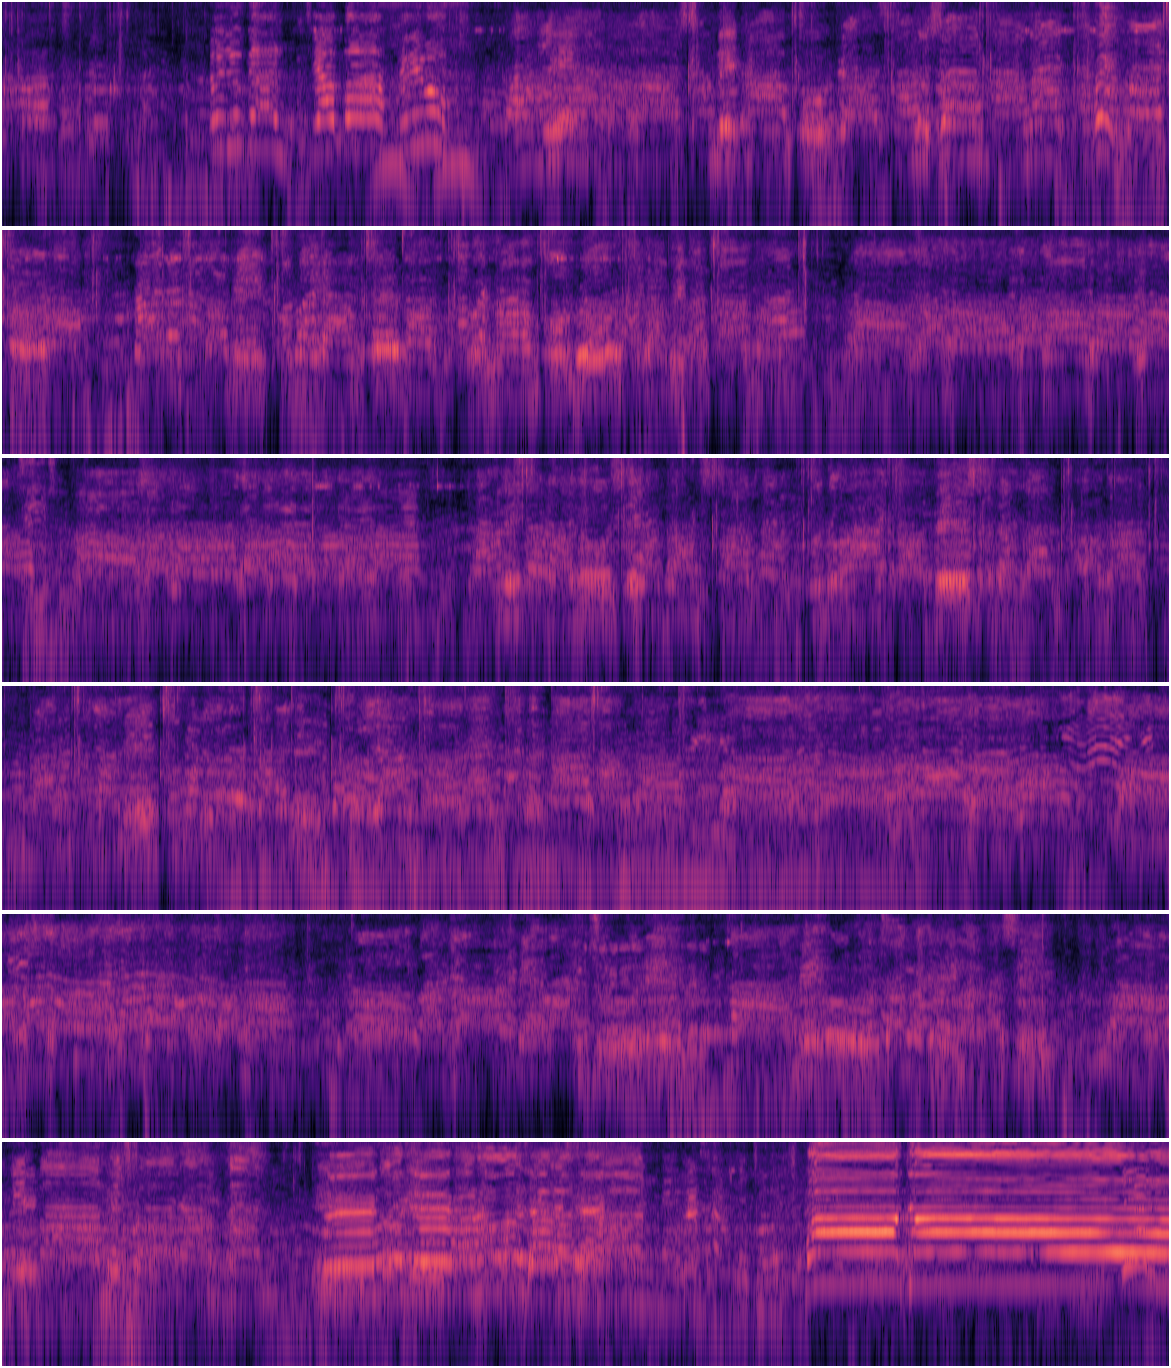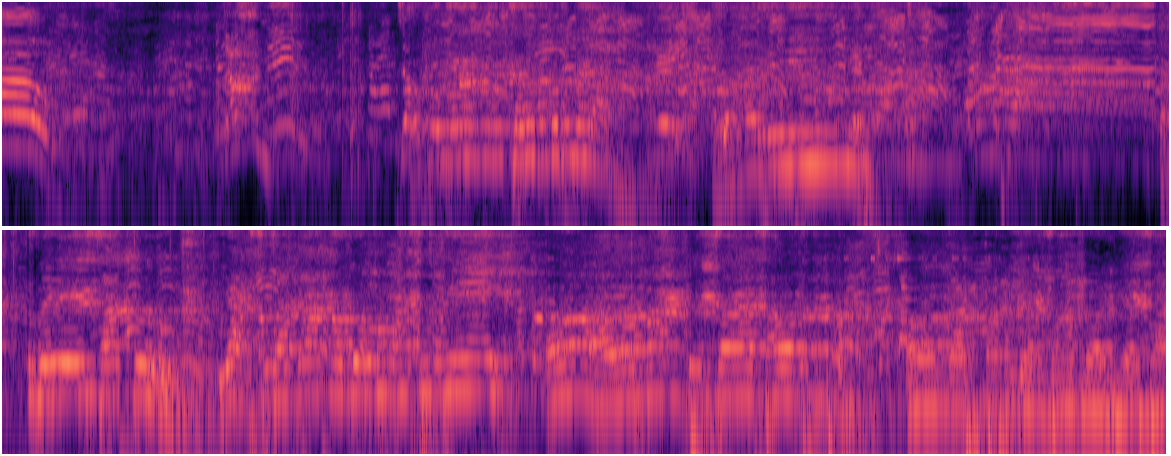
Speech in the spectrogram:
Tunjukkan siapa dirimu. Karena jalan sehat. Maju! Sangat meriah dari W1 ya silakan untuk memasuki eh, halaman desa sawah terdepan oh, yang sangat luar biasa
